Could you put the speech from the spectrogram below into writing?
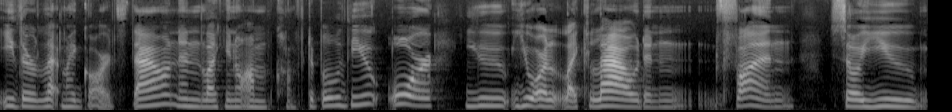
either let my guards down and like you know I'm comfortable with you, or you you are like loud and fun so you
